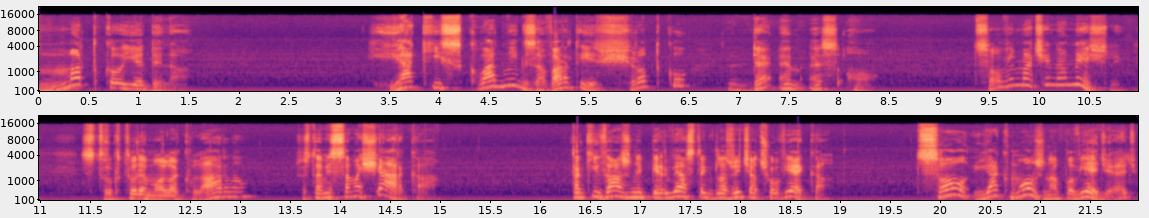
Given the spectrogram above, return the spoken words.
Matko jedyna. Jaki składnik zawarty jest w środku DMSO? Co wy macie na myśli? Strukturę molekularną? Przecież tam jest sama siarka. Taki ważny pierwiastek dla życia człowieka. Co, jak można powiedzieć,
